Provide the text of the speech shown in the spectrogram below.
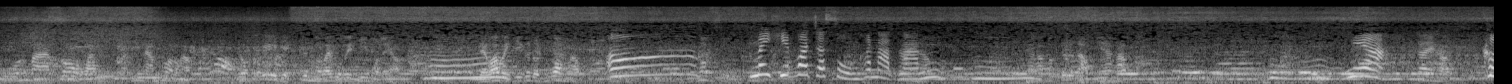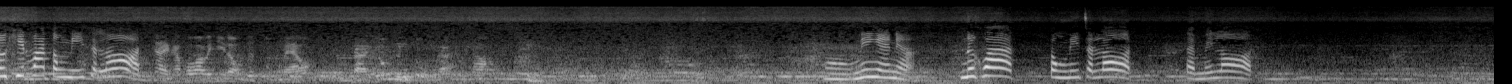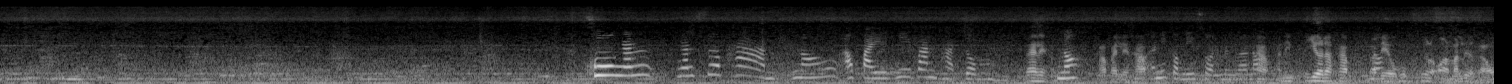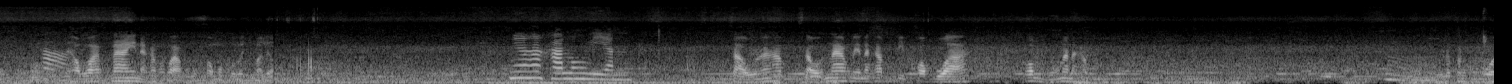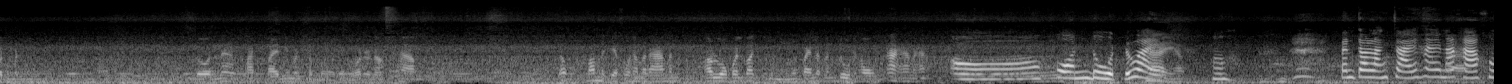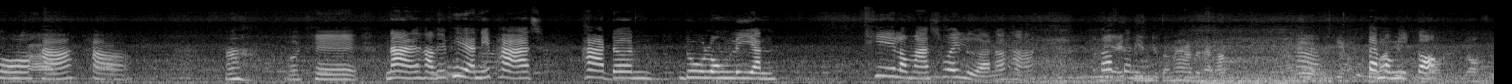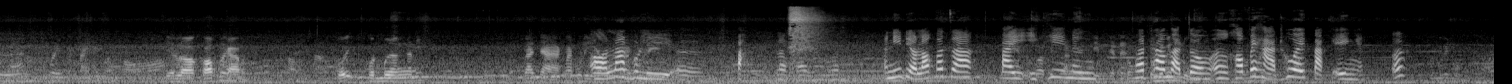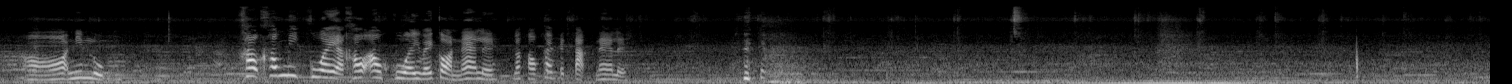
ครูมาก็วันวันที่น้ำท่วมครับยกเก้าอี้เด็กขึ้นมาไว้บนเวทีหมดเลยครับอืมแต่ว่าเวทีก็โดนท่วมครับอ๋อ ท่วมสูงไม่คิดว่าจะสูงขนาดนั้นอืม นะครับมันขึ้นระดับเนี้ยครับเนี่ยใช่ครับ คือคิดว่าตรงนี้จะรอด ใช่ครับ เพราะว่าเวทีเราขึ้นสูงแล้วแต่ยกขึ้นสูงแล้วครับอ๋อ นี่ไงเนี่ย นึกว่าตรงนี้จะรอด แต่ไม่รอด ครูงั้นงั้นเสื้อผ้าน้องเอาไปที่บ้านผาจม ได้เลยเนาะครับไปเลยครับ อันนี้ก็มีส่วนหนึ่งแล้วเนาะ รับ อันนี้เยอะแล้วครับเนอะเร็วคือเราออนมาเลือกเอาค่ะ นะครับว่าหน้านี่นะครับเพราะว่าผู้คองบางคนก็จะมาเลือกเนี่ยนะคะโรงเรียน เสานะครับ เสาหน้าโรงเรียนนะครับ ติดขอบบัวก้อมอยู่ตรงนั้นนะครับอืมแล้วมันโคนมัน โดนหน้าพัดไปนี่มันเสมอกันหมดแล้วเนาะครับ แล้วว่ามันเจ็บคนธรรมดา มันเอาลงไปแล้วว่าจุ่มลงไปแล้วมันดูดเอาข้างนะฮะอ๋อโคนดูดด้วย ใช่ครับอ๋อเป็นกำลังใจให้นะคะครูครัคะบค่ะอะโอเค ได้ค่ะพี่ๆอันนี้พาพาเดินดูโรงเรียนที่เรามาช่วยเหลือนะคะมันมีไอติมอยู่ตรงหน้าด้วยนะครับอ่าไอติมอยู่แต่มันมีก๊อกรอซื้อกล้วยใส่ให้ก่อนอ๋อเดี๋ยวรอก๊อฟกลับเฮ้ยคนเมืองกันนี่ มาจากราชบุรีอ๋อลาดบุรีเออปะเราไปทางนู้นอันนี้เดี๋ยวเราก็จะไปอีกที่หนึ่งเพราะถ้าผาจมเออเขาไปหาถ้วยตักเองไงเอออ๋อ นี่หลุมเขาเขามีกลวยอะเขาเอากลวยไว้ก่อนแน่เลย แล้วเขาค่อยไปตักแน่เลย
